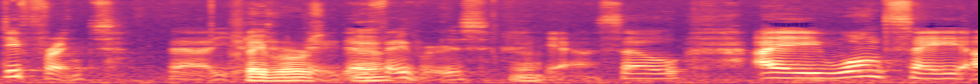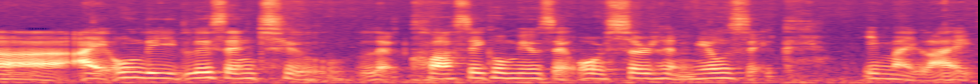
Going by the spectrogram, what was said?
different uh, Flavors, the- the yeah. flavors. Yeah. Yeah. So I won't say uh, I only listen to like classical music or certain music in my life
